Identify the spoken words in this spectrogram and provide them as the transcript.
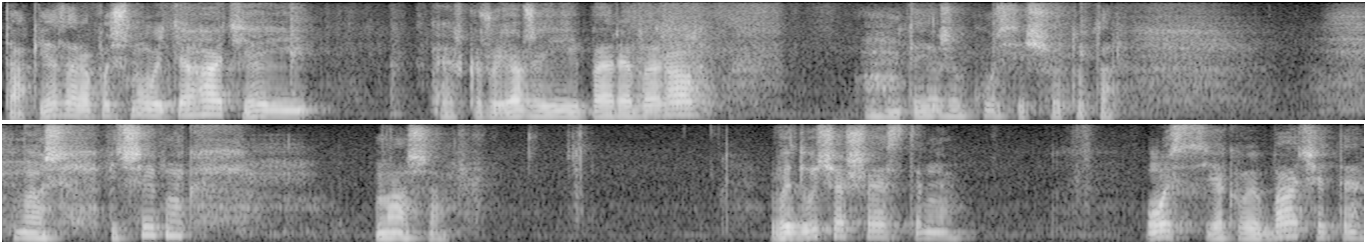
Так, я зараз почну витягати, я її, я ж кажу, я вже її перебирав. То я вже в курсі, що тут наш підшипник, наша ведуча шестерня. Ось, як ви бачите,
